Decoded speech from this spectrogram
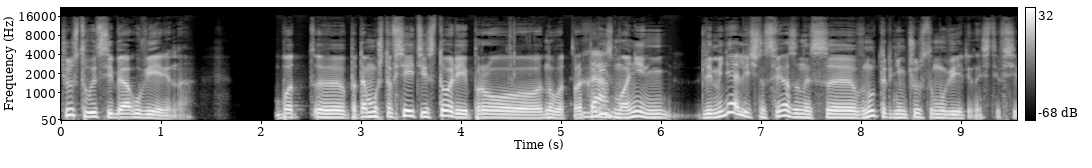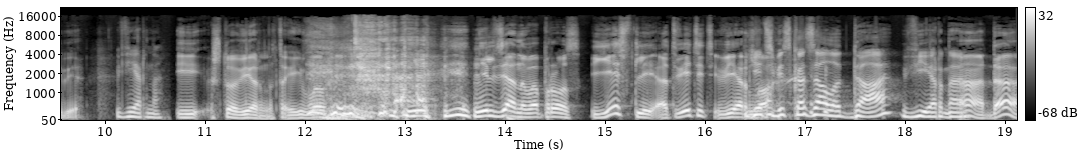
чувствуют себя уверенно. Вот, э, потому что все эти истории про, ну вот, про Да. харизму, они н- для меня лично связаны с э, внутренним чувством уверенности в себе. Верно. И что верно-то? Нельзя на вопрос «есть ли?» ответить верно. Я тебе сказала, да, верно. А, да,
